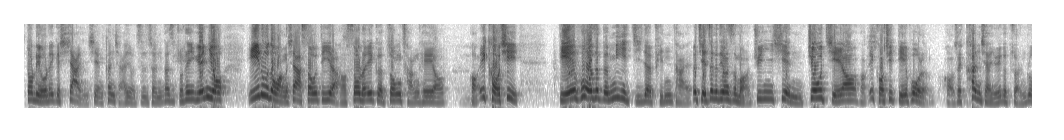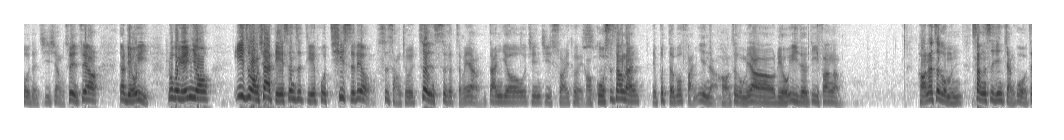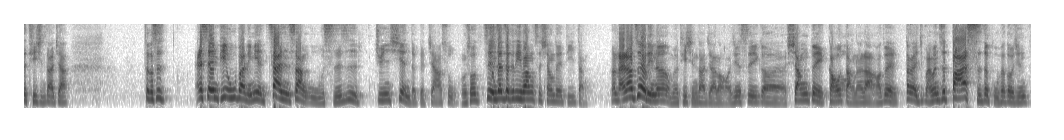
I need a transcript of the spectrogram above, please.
都留了一个下影线，看起来很有支撑。但是昨天原油一路的往下收低了，好，收了一个中长黑哦，好，一口气跌破这个密集的平台，而且这个地方是什么？均线纠结哦，好，一口气跌破了，好，所以看起来有一个转弱的迹象，所以最要要留意，如果原油。一直往下跌，甚至跌破七十六，市场就会正式的怎么样？担忧经济衰退。好，股市当然也不得不反应了。好，这个我们要留意的地方啊。好，那这个我们上一次已经讲过，再提醒大家，这个是 S&P 五百里面站上五十日均线的个加速。我们说之前在这个地方是相对低档，那来到这里呢，我们要提醒大家了，已经是一个相对高档的啦。好，对，大概已经百分之八十的股票都已经。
